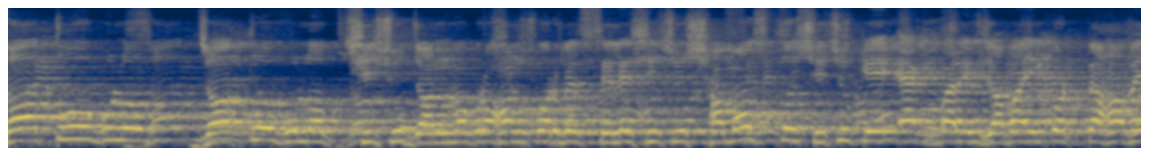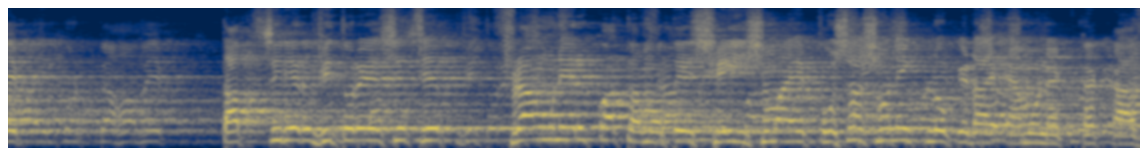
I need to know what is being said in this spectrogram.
যতগুলো যতগুলো শিশু জন্মগ্রহণ করবে, ছেলে শিশু, সমস্ত শিশুকে একবারে জবাই করতে হবে। করতে হবে। তাফসিরের ভিতরে এসেছে, ফ্রাউনের কথা মতে সেই সময় প্রশাসনিক লোকেরা এমন একটা কাজ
